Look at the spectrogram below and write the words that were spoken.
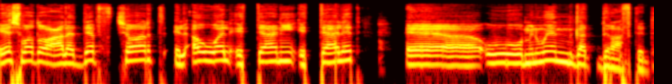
إيش وضعه على ال depth chart الأول الثاني الثالث آه ومن وين got drafted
